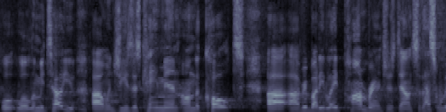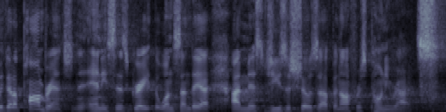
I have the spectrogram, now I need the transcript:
Well, well let me tell you, uh, when Jesus came in on the colt, uh, everybody laid palm branches down. So that's when we got a palm branch. And Annie says, Great. The one Sunday I, I missed, Jesus shows up and offers pony rides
